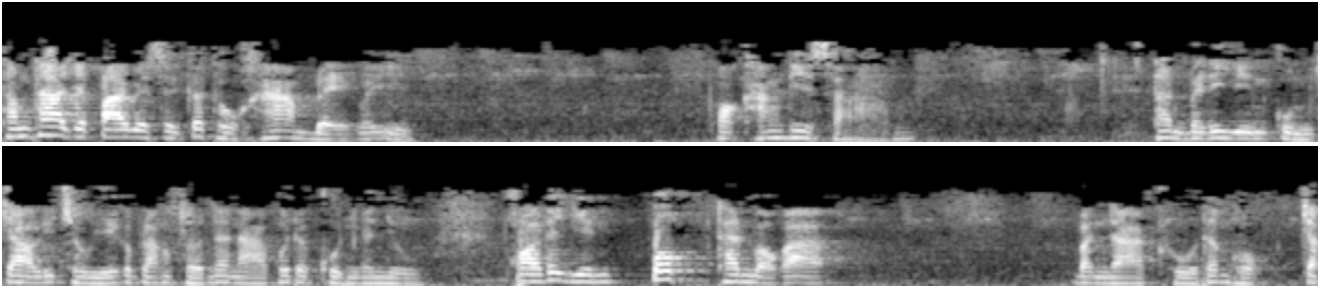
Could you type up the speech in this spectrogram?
ทำท่าจะไปเวสิก็ถูกห้ามเบรกไว้อีกพอครั้งที่สาม ท่านไปได้ยินกลุ่มเจ้าลิชวีกำลังสนทนาพุทธคุณกันอยู่ พอได้ยินปุ๊บท่านบอกว่าบรรดาครูทั้งหกจะ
